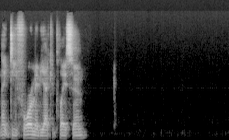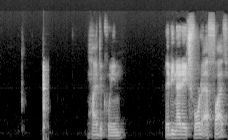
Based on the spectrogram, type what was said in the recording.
Knight d4, maybe I could play soon. Hide the queen. Maybe knight h4 to f5.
